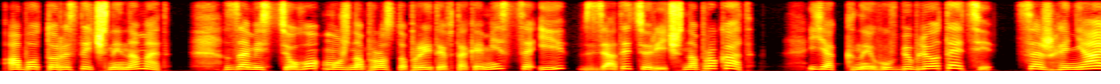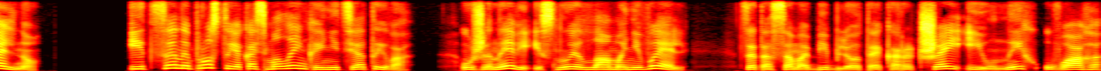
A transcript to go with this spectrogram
або туристичний намет. Замість цього можна просто прийти в таке місце і взяти цю річ на прокат. Як книгу в бібліотеці. Це ж геніально! І це не просто якась маленька ініціатива. У Женеві існує Ла Манівель. Це та сама бібліотека речей, і у них, увага,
